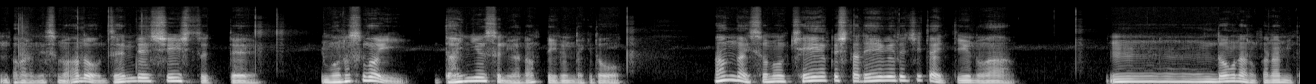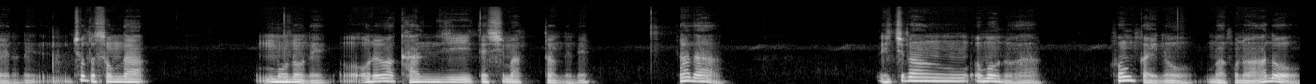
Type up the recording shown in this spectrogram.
だからね、そのアド全米進出って、ものすごい大ニュースにはなっているんだけど、案外その契約したレーベル自体っていうのは、うーん、どうなのかなみたいなね。ちょっとそんなものをね、俺は感じてしまったんでね。ただ、一番思うのは、今回の、まあ、このアド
